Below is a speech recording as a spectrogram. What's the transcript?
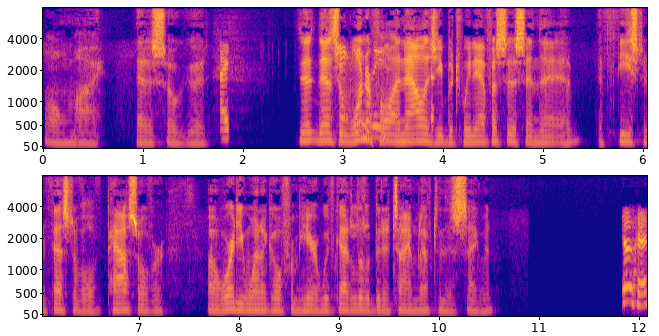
Oh my, that is so good. I, That's a wonderful analogy between Ephesus and the, the feast and festival of Passover. Uh, where do you want to go from here? We've got a little bit of time left in this segment. Okay.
